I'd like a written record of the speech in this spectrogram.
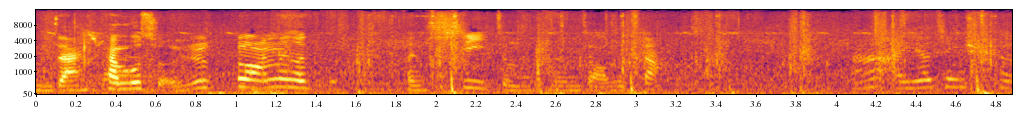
你在看不出，就断那个很细，怎么可能找得到？啊，还要进去了。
